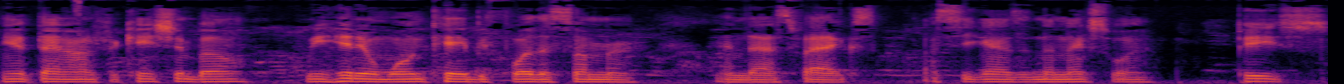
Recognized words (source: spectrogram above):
Hit that notification bell. We hit in 1k before the summer and that's facts. I'll see you guys in the next one. Peace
